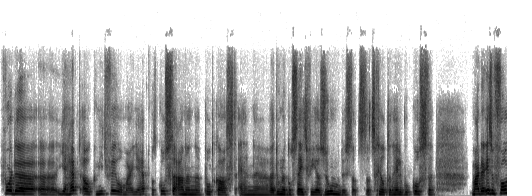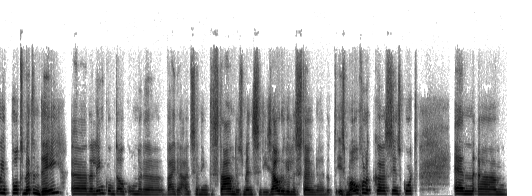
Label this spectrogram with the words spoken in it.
Voor de, uh, je hebt ook niet veel, maar je hebt wat kosten aan een podcast. En wij doen het nog steeds via Zoom, dus dat, dat scheelt een heleboel kosten. Maar er is een fooiepot met een D. Uh, de link komt ook onder de, bij de uitzending te staan. Dus mensen die zouden willen steunen, dat is mogelijk uh, sinds kort. En um,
